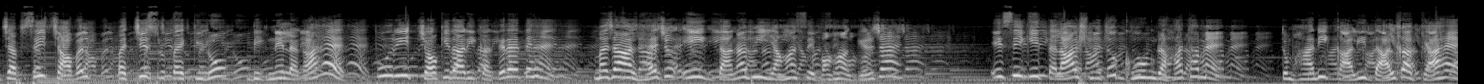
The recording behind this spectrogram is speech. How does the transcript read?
जब से चावल पच्चीस रुपए किलो बिकने लगा है, पूरी चौकीदारी करते रहते हैं। मजाल है जो एक दाना भी यहाँ से वहाँ गिर जाए। इसी की तलाश में तो घूम रहा था मैं। तुम्हारी काली दाल का क्या है?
